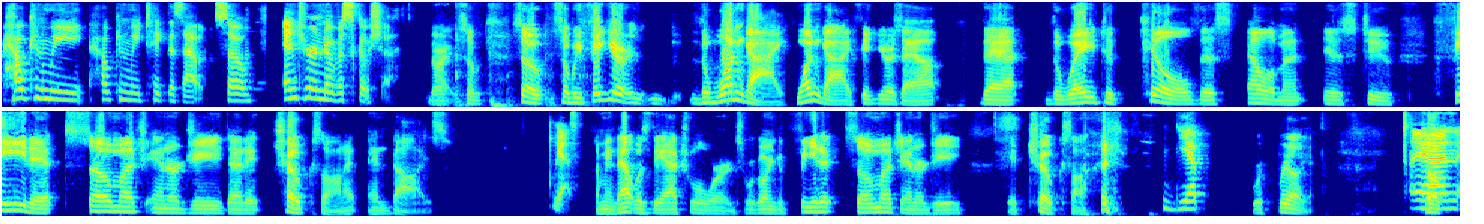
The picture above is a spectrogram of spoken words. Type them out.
How can we how can we take this out? So enter Nova Scotia. All right. So so so we figure the one guy, one guy figures out that the way to kill this element is to feed it so much energy that it chokes on it and dies. Yes. I mean, that was the actual words. We're going to feed it so much energy it chokes on it. Yep. We're brilliant. And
